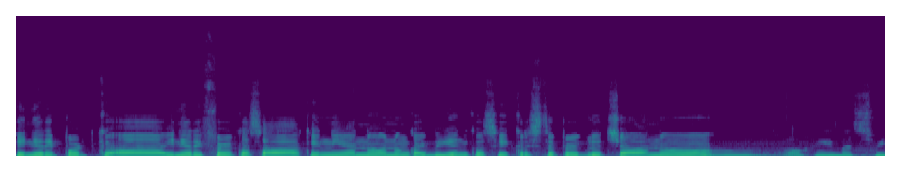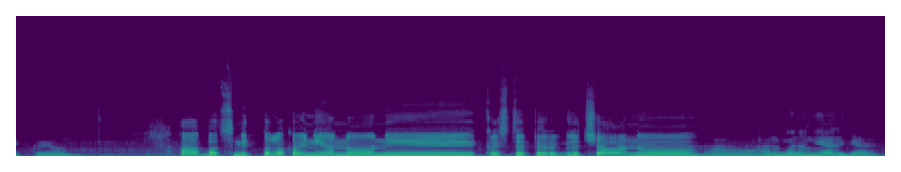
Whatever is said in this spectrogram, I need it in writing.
inireport ka ah, inirefer ka sa akin ni ano nung kaibigan ko si Christopher Gluciano. Ah, okay, but sweet ko yun. Ah, batchmate pala kayo ni ano ni Christopher Gluciano. Ah, ano ba nangyari dyan?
